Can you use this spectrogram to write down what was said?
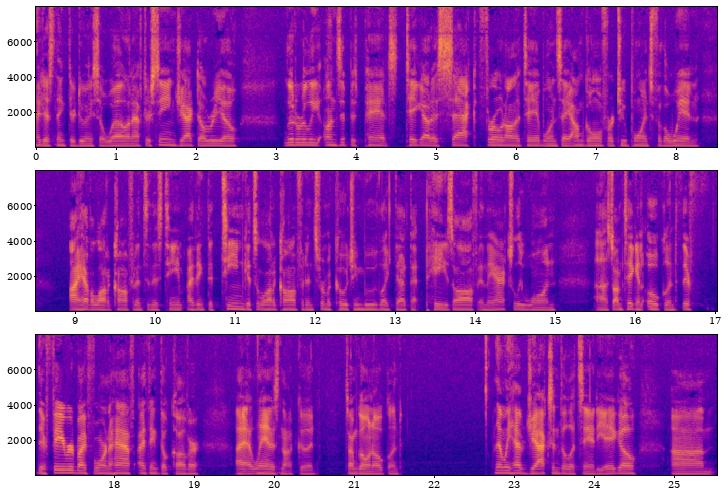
I just think they're doing so well. And after seeing Jack Del Rio literally unzip his pants, take out his sack, throw it on the table, and say, I'm going for two points for the win. I have a lot of confidence in this team. I think the team gets a lot of confidence from a coaching move like that that pays off, and they actually won. Uh, so I'm taking Oakland. They're they're favored by four and a half. I think they'll cover. Uh, Atlanta's not good, so I'm going Oakland. Then we have Jacksonville at San Diego. Um,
